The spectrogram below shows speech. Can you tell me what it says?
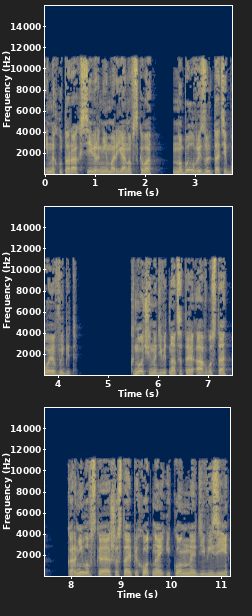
и на хуторах севернее Марьяновского, но был в результате боя выбит. К ночи на 19 августа Корниловская, 6-я пехотная и конная дивизии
